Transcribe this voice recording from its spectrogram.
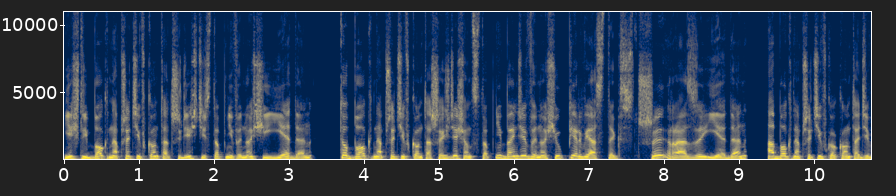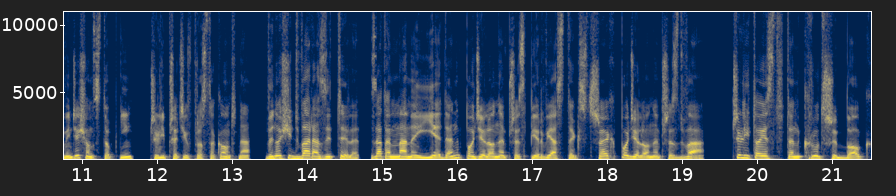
Jeśli bok naprzeciw kąta 30 stopni wynosi 1, to bok naprzeciw kąta 60 stopni będzie wynosił pierwiastek z 3 razy 1, a bok naprzeciwko kąta 90 stopni, czyli przeciwprostokątna, wynosi dwa razy tyle. Zatem mamy 1 podzielone przez pierwiastek z 3 podzielone przez 2. Czyli to jest ten krótszy bok,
